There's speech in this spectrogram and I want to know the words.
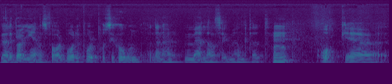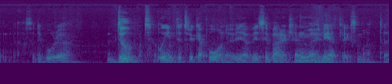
väldigt bra gensvar både på vår position, den här mellansegmentet, Mm. och eh, alltså det vore dumt att inte trycka på nu. Vi, vi ser verkligen en möjlighet liksom att eh,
